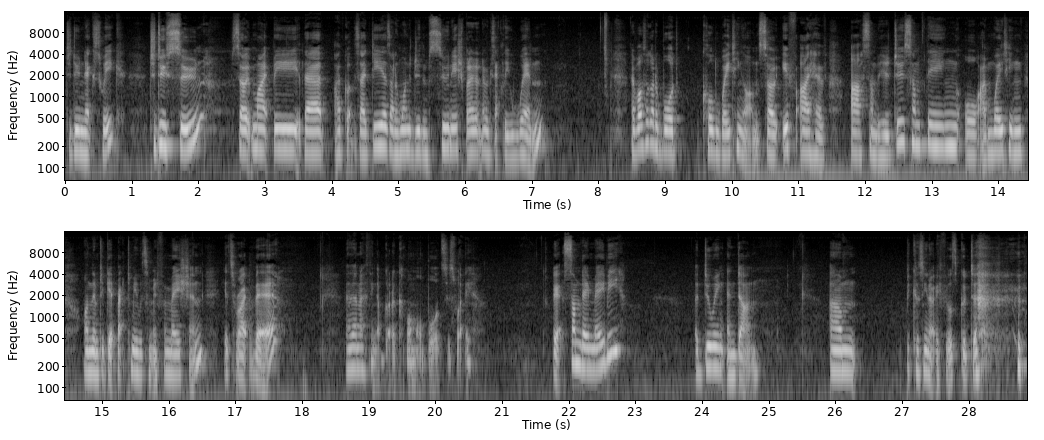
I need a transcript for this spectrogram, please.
to do next week, to do soon. So it might be that I've got these ideas and I want to do them soonish, but I don't know exactly when. I've also got a board called waiting on. So if I have asked somebody to do something or I'm waiting on them to get back to me with some information, it's right there. And then I think I've got a couple more boards this way. Yeah, someday maybe, a doing and done. Um, because, you know, it feels good to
